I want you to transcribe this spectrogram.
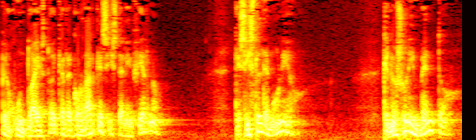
Pero junto a esto hay que recordar que existe el infierno, que existe el demonio, que no es un invento.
